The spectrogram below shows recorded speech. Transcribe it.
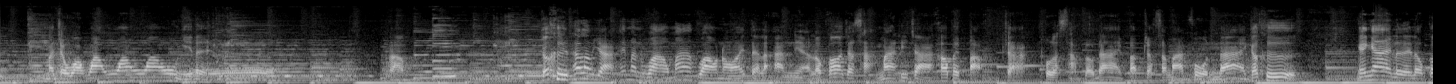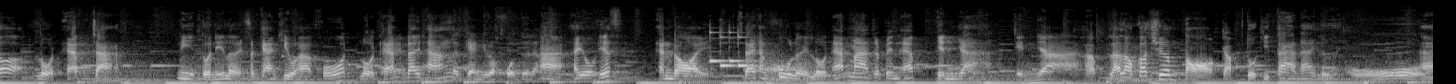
ๆมันจะวาววาววาววาวอย่างนี้เลย ครับ ก็คือถ้าเราอยากให้มันวาวมากวาวน้อยแต่ละอันเนี่ยเราก็จะสามารถที่จะเข้าไปปรับจากโทรศัพท์เราได้ ปรับจากสมาร์ทโฟนได้ก็คือ ง่ายๆเลยเราก็โหลดแอปจากนี่ตัวนี้เลยสแกน QR code โหลดแอปได้ทั้งสแกน QR code ด้วยเหรออ่า iOS Android ได้ทั้งคู่เลยโหลดแอปมาจะเป็นแอป Enya เอ็นย่าครับแล้วเราก็เชื่อมต่อกับตัวกีตาร์ได้เลย โอ้ อ่า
